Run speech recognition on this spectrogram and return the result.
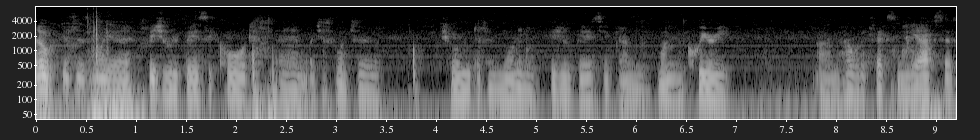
Hello, this is my uh, Visual Basic code. Um, I just want to show you that I'm running Visual Basic and running a query and how it affects in the access.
